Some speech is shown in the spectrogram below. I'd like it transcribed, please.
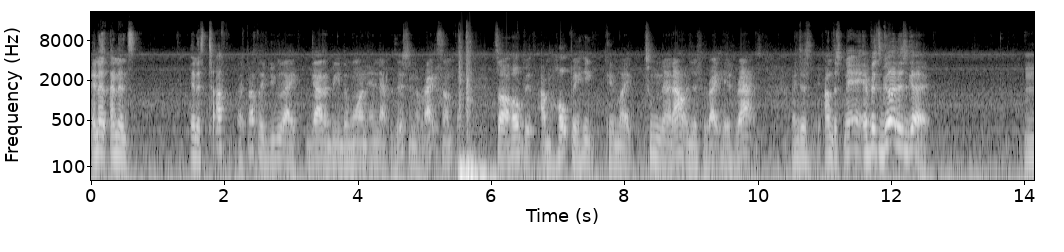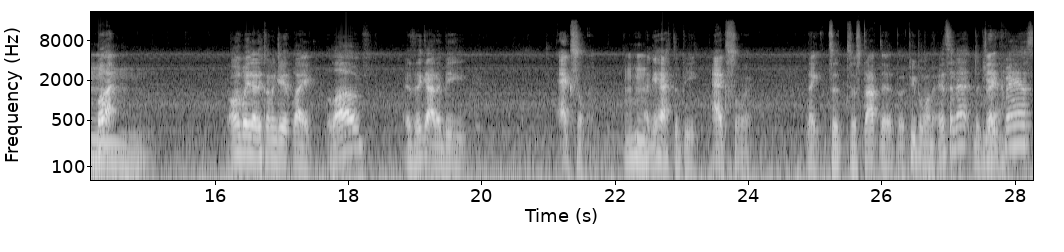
and it, and it's and it's tough, especially if you like gotta be the one in that position to write something. So I hope it, I'm hoping he can like tune that out and just write his raps, and just understand if it's good, it's good. But- Mm. The only way that it's gonna get like love is it gotta be excellent. Mhm. Like it has to be excellent. Like to, to stop the, the people on the internet, the Drake Yeah. fans.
